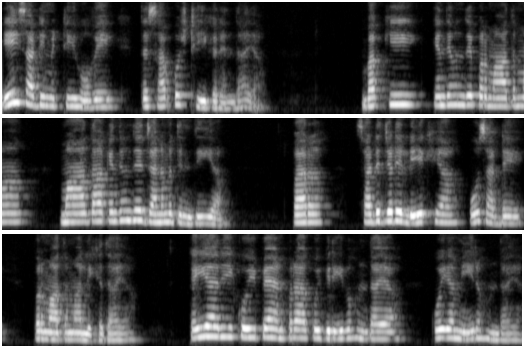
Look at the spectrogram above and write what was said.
ਇਹ ਹੀ ਸਾਡੀ ਮਿੱਠੀ ਹੋਵੇ ਤੇ ਸਭ ਕੁਝ ਠੀਕ ਰਹਿੰਦਾ ਆ। ਬਾਕੀ ਕਹਿੰਦੇ ਹੁੰਦੇ ਪਰਮਾਤਮਾ ਮਾਂ ਤਾਂ ਕਹਿੰਦੇ ਹੁੰਦੇ ਜਨਮ ਦਿੰਦੀ ਆ, ਪਰ ਸਾਡੇ ਜਿਹੜੇ ਲੇਖ ਆ, ਉਹ ਸਾਡੇ ਪਰਮਾਤਮਾ ਲਿਖਦਾ ਆ। ਕਈ ਵਾਰੀ ਕੋਈ ਭੈਣ ਭਰਾ ਕੋਈ ਗਰੀਬ ਹੁੰਦਾ ਆ, ਕੋਈ ਅਮੀਰ ਹੁੰਦਾ ਆ,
